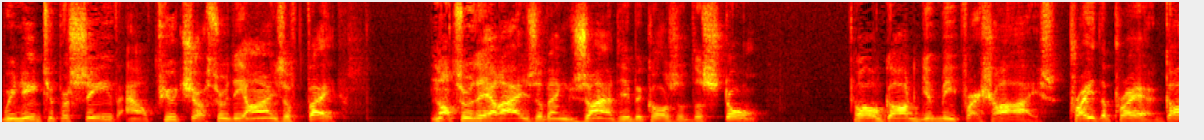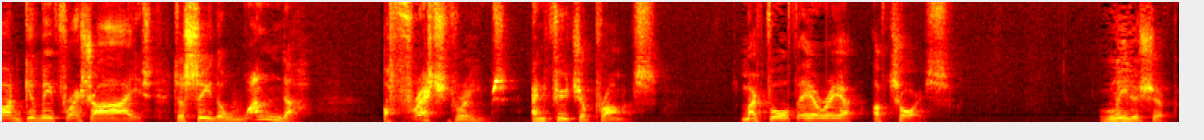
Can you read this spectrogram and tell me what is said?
We need to perceive our future through the eyes of faith, not through the eyes of anxiety because of the storm. Oh, God, give me fresh eyes. Pray the prayer. God, give me fresh eyes to see the wonder of fresh dreams and future promise. My fourth area of choice leadership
